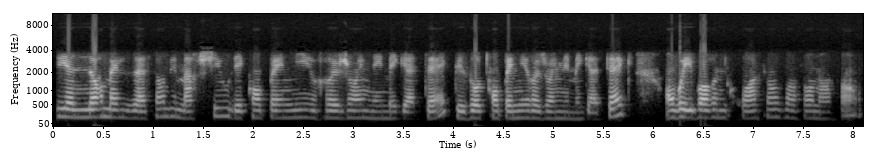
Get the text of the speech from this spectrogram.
s'il y a une normalisation des marchés où les compagnies rejoignent les mégatech, les autres compagnies rejoignent les mégatech, on va y voir une croissance dans son ensemble.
